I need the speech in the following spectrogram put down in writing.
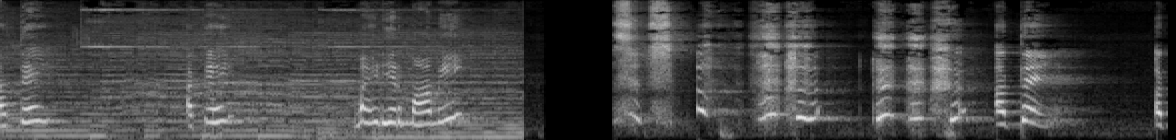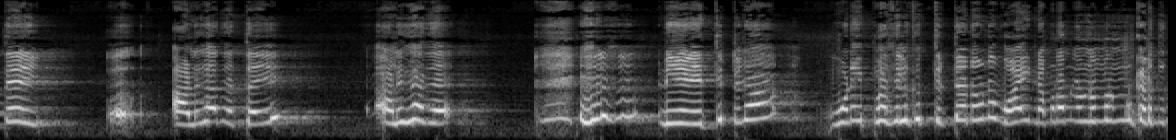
அத்தை அத்தை மைடியர் மாமி. அத்தை அத்தை அழுகாத அத்தை அழுகாத. நீ என்னை திட்டுனா உன்னை பதிலுக்கு திட்டணும்னு வாய் நம்ம நம்ம கடந்து கிடந்து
